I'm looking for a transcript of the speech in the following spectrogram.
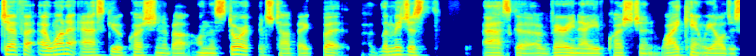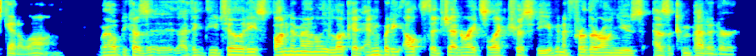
Jeff, I, I want to ask you a question about on the storage topic, but let me just ask a, a, very naive question. Why can't we all just get along? Well, because uh, I think the utilities fundamentally look at anybody else that generates electricity, even if for their own use, as a competitor.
